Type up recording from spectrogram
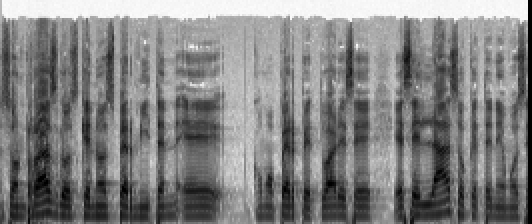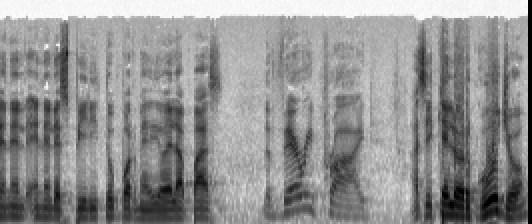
Son rasgos que nos permiten eh, como perpetuar ese, ese lazo que tenemos en el, en el espíritu por medio de la paz. The very pride Así que el orgullo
